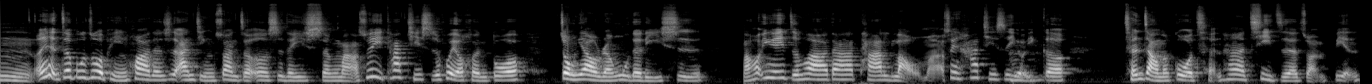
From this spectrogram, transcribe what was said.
嗯，而且这部作品画的是安井算则二世的一生嘛，所以他其实会有很多重要人物的离世。然后因为一直画他他老嘛，所以他其实有一个成长的过程，嗯、他的气质的转变，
